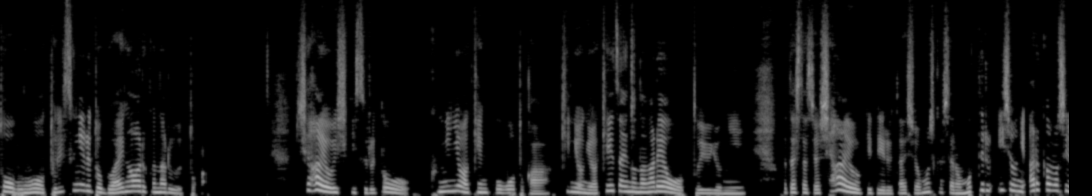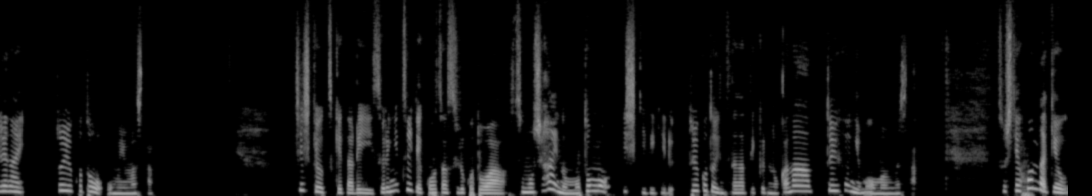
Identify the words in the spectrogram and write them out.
糖分を取りすぎると具合が悪くなるとか。支配を意識すると、国には健康をとか、企業には経済の流れをというように、私たちは支配を受けている対象をもしかしたら思っている以上にあるかもしれないということを思いました。知識をつけたり、それについて考察することは、その支配の元も意識できるということにつながってくるのかなというふうにも思いました。そして本だけを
